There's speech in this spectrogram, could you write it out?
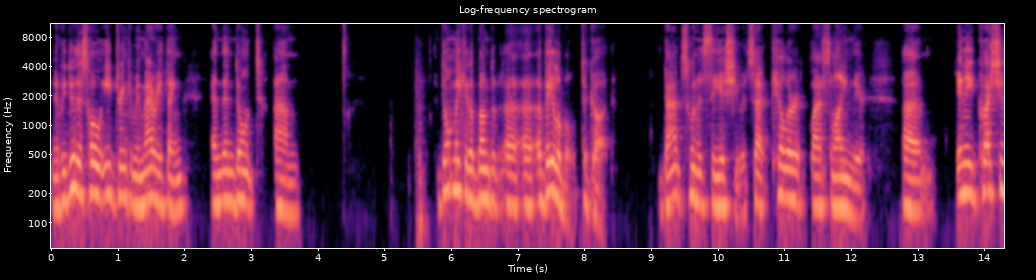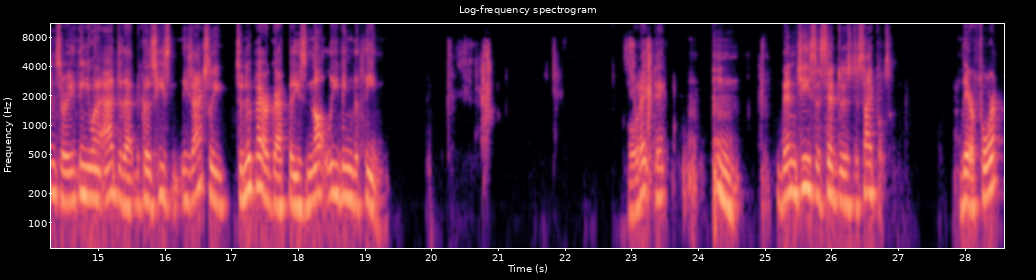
And if we do this whole eat, drink, and be merry thing, and then don't um, don't make it abundant, uh, uh, available to God, that's when it's the issue. It's that killer last line there. Um, any questions or anything you want to add to that? Because he's he's actually it's a new paragraph, but he's not leaving the theme. Okay. then Jesus said to his disciples, Therefore,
